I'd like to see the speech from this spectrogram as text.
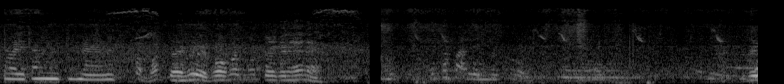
เคยตั้งนานมัดใจเฮ้ยพอมัดใจกันแค่ไหนนี่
